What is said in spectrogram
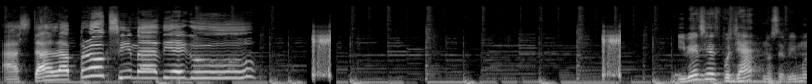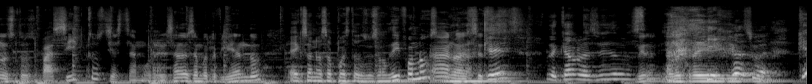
Hasta la próxima, Diego. Y bien, señores, pues ya nos servimos nuestros vasitos, ya estamos regresando, estamos refiriendo. Exo nos ha puesto sus audífonos. Ah, no, ¿Qué? ¿De qué hablas? Yo ya lo sé. Mira, ya su-. ¿Qué?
